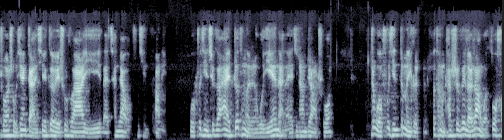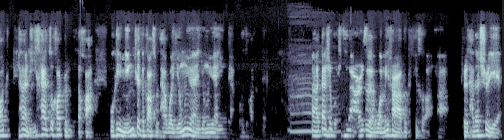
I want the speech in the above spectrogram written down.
说首先感谢各位叔叔阿姨来参加我父亲葬礼。我父亲是个爱折腾的人，我爷爷奶奶也经常这样说。是我父亲这么一个折腾，他是为了让我做好他的离开做好准备的话，我可以明确的告诉他，我永远永远永远不会做好准备。啊，但是我是他的儿子，我没法不配合啊，这是他的事业。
